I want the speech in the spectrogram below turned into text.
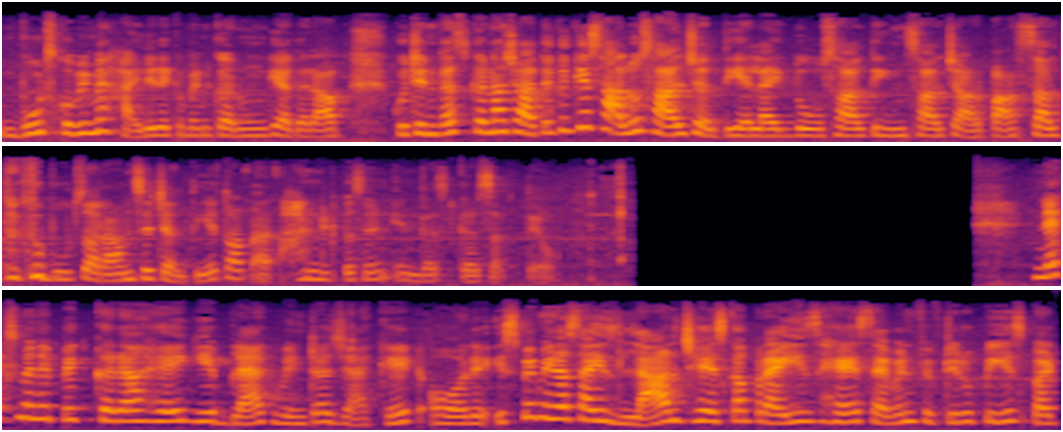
बूट्स को भी मैं हाईली रिकमेंड करूँगी अगर आप कुछ इन्वेस्ट करना चाहते हो, क्योंकि सालों साल चलती है लाइक दो साल, तीन साल, चार, पाँच साल तक तो बूट्स आराम से चलती है तो आप हंड्रेड परसेंट इन्वेस्ट कर सकते हो। नेक्स्ट मैंने पिक करा है ये ब्लैक विंटर जैकेट और इस पर मेरा साइज़ लार्ज है इसका प्राइस है सेवन फिफ्टी रुपीज़ बट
